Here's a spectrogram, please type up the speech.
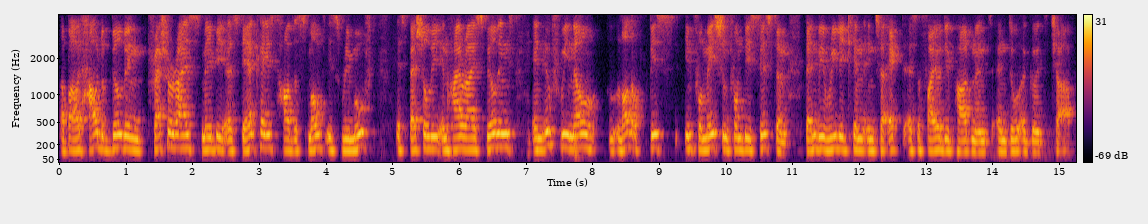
about how the building pressurizes maybe a staircase, how the smoke is removed, especially in high-rise buildings. And if we know a lot of this information from this system, then we really can interact as a fire department and do a good job.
